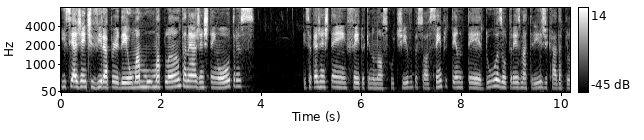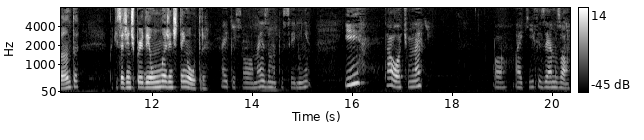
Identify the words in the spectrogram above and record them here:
E se a gente vir a perder uma, uma planta, né? A gente tem outras. Isso é o que a gente tem feito aqui no nosso cultivo, pessoal. Sempre tendo ter duas ou três matrizes de cada planta. Porque se a gente perder uma, a gente tem outra. Aí, pessoal, mais uma pulseirinha. E tá ótimo, né? Ó, aqui fizemos, ó.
